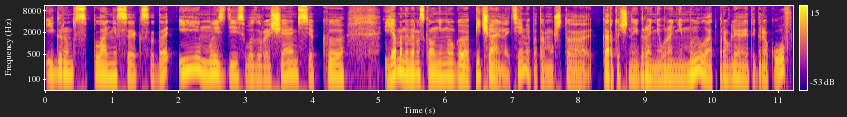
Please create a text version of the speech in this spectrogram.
играм в плане секса, да, и мы здесь возвращаемся к, я бы, наверное, сказал, немного печальной теме, потому что карточная игра «Не урони мыло» отправляет игроков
